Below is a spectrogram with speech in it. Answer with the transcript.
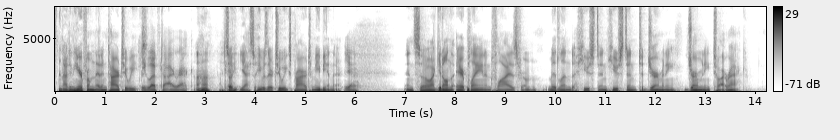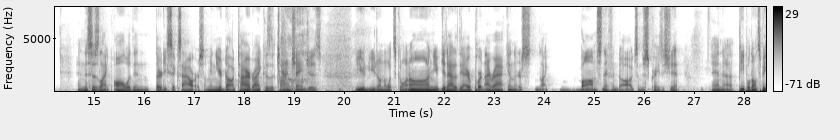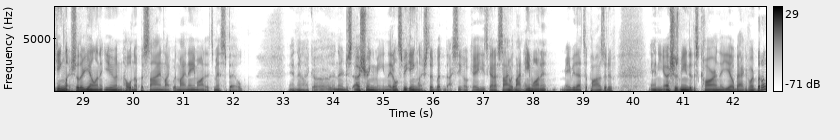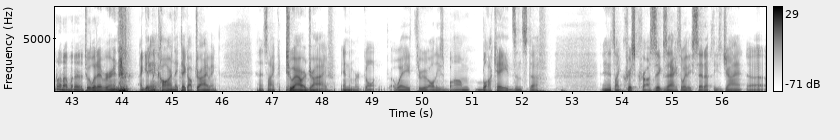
and I didn't hear from him that entire two weeks. He left to Iraq. Uh huh. So he, yeah, so he was there two weeks prior to me being there, Yeah. And so I get on the airplane and flies from Midland to Houston, Houston to Germany, Germany to Iraq, and this is like all within 36 hours. I mean, you're dog tired, right? Because the time changes. You you don't know what's going on. You get out of the airport in Iraq, and there's like bomb sniffing dogs and just crazy shit. And uh, people don't speak English, so they're yelling at you and holding up a sign like with my name on it that's misspelled. And they're like, uh, and they're just ushering me, and they don't speak English. That, but I see, okay, he's got a sign with my name on it. Maybe that's a positive. And he ushers me into this car, and they yell back and forth, to whatever. And I get in the car, and they take off driving. And it's like a two-hour drive, and then we're going away through all these bomb blockades and stuff. And it's like crisscross zigzags the way they set up these giant uh,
